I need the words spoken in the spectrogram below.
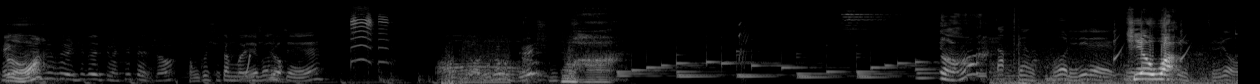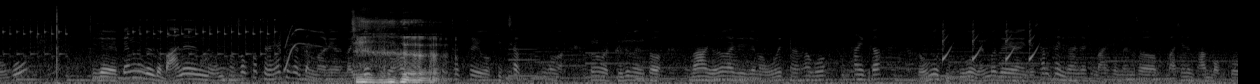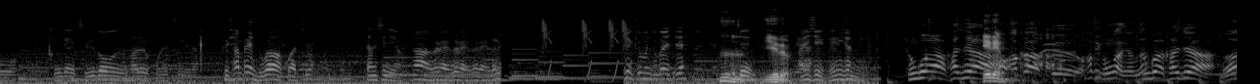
oh, 어? 슛을 시도했지만 실패했죠 덩크슛 한 번 네 번째. 와. 딱 그냥 9월 1일에 그 귀여워. 소식 들려오고 이제 팬분들도 많은 엄청 서포트를 해주셨단 말이에요 막 이벤트도 하고 터트리고 기차 바꾸고 막 그런 걸 들으면서 막 여러 가지 이제 막 오리턴 하고 하니까 너무 기쁘고 멤버들이랑 이제 샴페인도 한 잔씩 마시면서 맛있는 밥 먹고 굉장히 즐거운 하루를 보냈습니다 그 샴페인 누가 갖고 왔지? 당신이요 아 그래 그래 그래 진 주문 누가 했지? 진 Yerim. 아니지 매니저님 정구야 가자 Yerim. 아까 그 합의 본거 아니었나? 정구야 가자 뭐?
